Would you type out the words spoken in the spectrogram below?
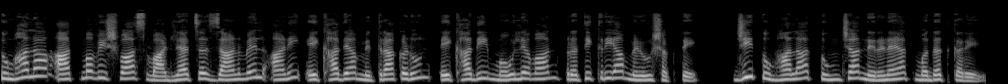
तुम्हाला आत्मविश्वास वाढल्याचं जाणवेल आणि एखाद्या मित्राकडून एखादी मौल्यवान प्रतिक्रिया मिळू शकते जी तुम्हाला तुमच्या निर्णयात मदत करेल.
